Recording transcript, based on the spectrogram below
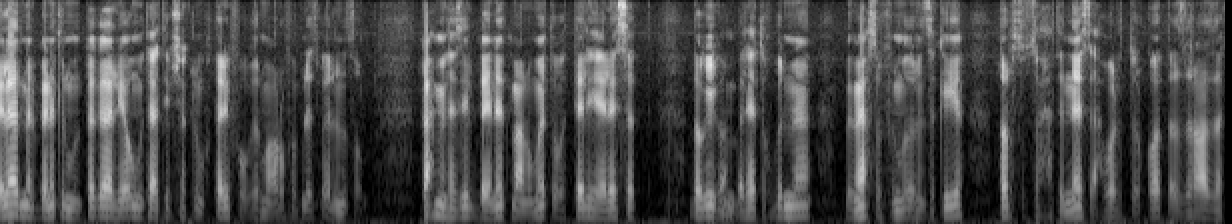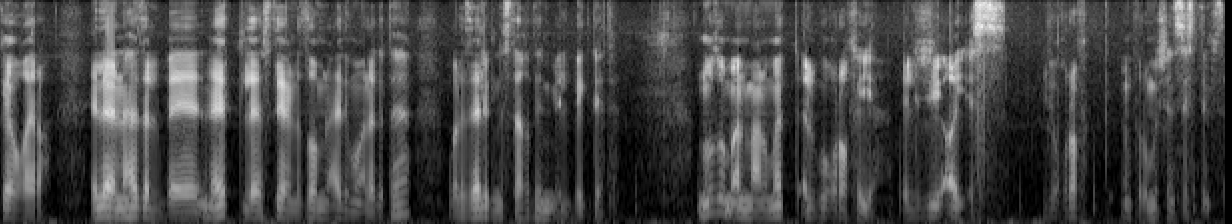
إلا أن البيانات المنتجة اليوم تأتي بشكل مختلف وغير معروفة بالنسبة للنظام. تحمل هذه البيانات معلومات وبالتالي هي ليست ضجيجا بل هي تخبرنا بما يحصل في المدن الذكية ترصد صحة الناس أحوال الطرقات الزراعة الذكية وغيرها إلا أن هذا البيانات لا يستطيع النظام العادي معالجتها ولذلك نستخدم ال Big Data. نظم المعلومات الجغرافية ال GIS Geographic Information Systems.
